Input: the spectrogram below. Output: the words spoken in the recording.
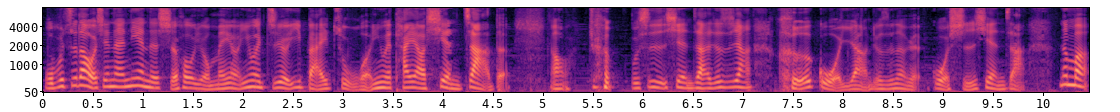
我不知道我现在念的时候有没有，因为只有一百组哦，因为他要现榨的，然 后就不是现榨，就是像核果一样，就是那个果实现榨。那么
